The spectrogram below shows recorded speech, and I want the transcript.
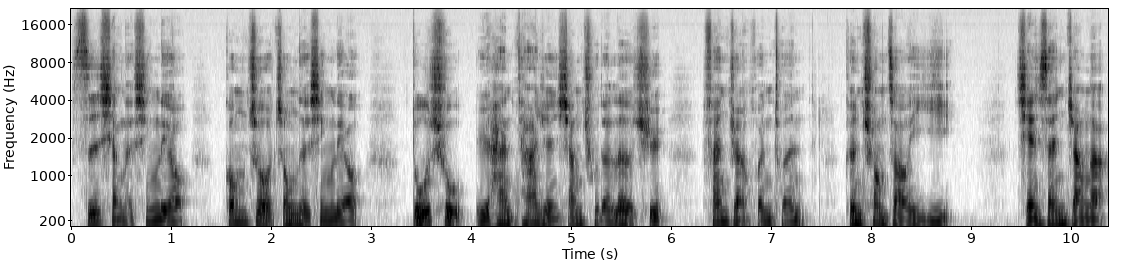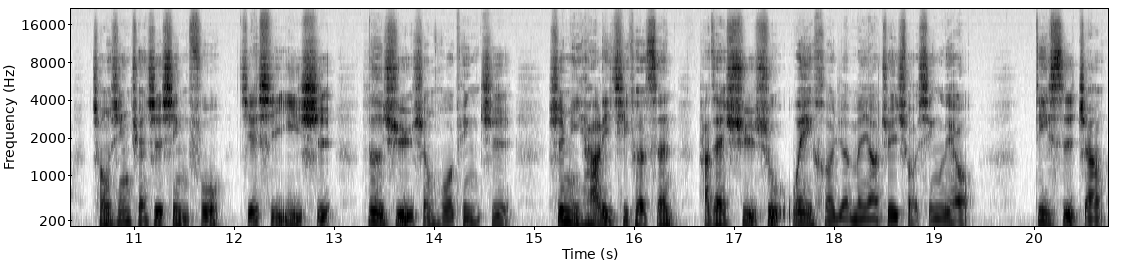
思想的心流、工作中的心流、独处与和他人相处的乐趣、翻转混沌跟创造意义。前三章啊，重新诠释幸福、解析意识、乐趣与生活品质，是米哈里奇克森他在叙述为何人们要追求心流。第四章，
